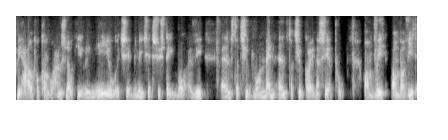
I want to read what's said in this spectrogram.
vi har jo på konkurrencelovgivningen i EU eksempelvis et system, hvor at vi administrativt, hvor man administrativt går ind og ser på, om, vidt, om hvorvidt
